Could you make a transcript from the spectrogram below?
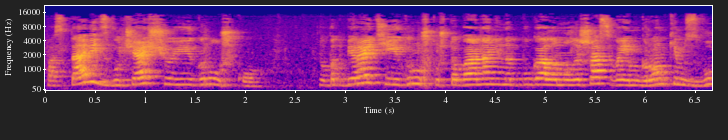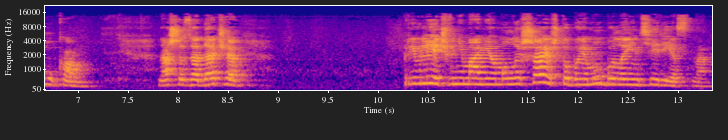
поставить звучащую игрушку. Но подбирайте игрушку, чтобы она не напугала малыша своим громким звуком. Наша задача привлечь внимание малыша, и чтобы ему было интересно.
